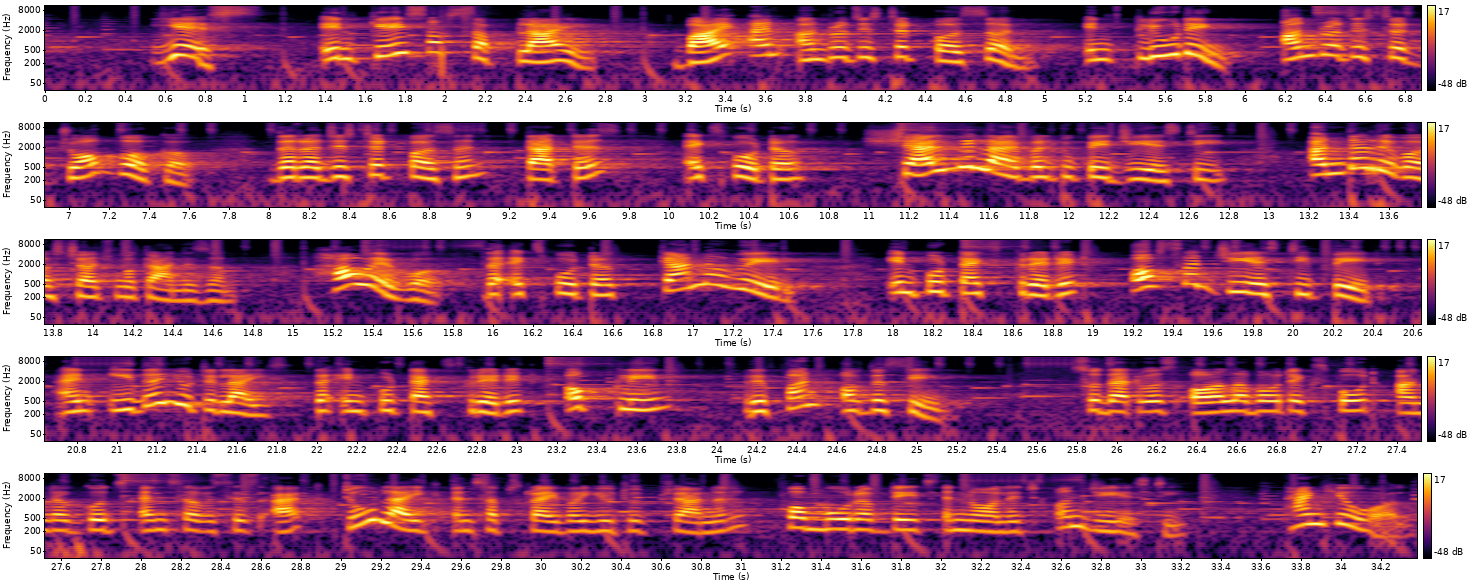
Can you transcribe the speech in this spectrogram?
Yes, in case of supply by an unregistered person including unregistered job worker, the registered person that is exporter shall be liable to pay GST under reverse charge mechanism. However, the exporter can avail input tax credit of such GST paid and either utilize the input tax credit or claim refund of the same. So that was all about export under Goods and Services Act. Do like and subscribe our YouTube channel for more updates and knowledge on GST. Thank you all.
